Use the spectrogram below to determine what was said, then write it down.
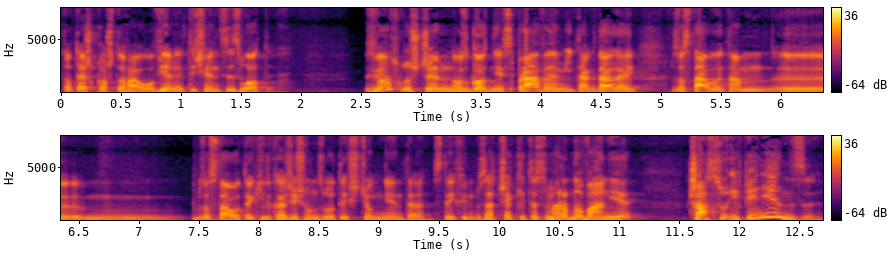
to też kosztowało wiele tysięcy złotych. W związku z czym, no zgodnie z prawem i tak dalej, zostały tam, yy, zostało te kilkadziesiąt złotych ściągnięte z tej firmy. Zobaczcie, jakie to jest marnowanie czasu i pieniędzy.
